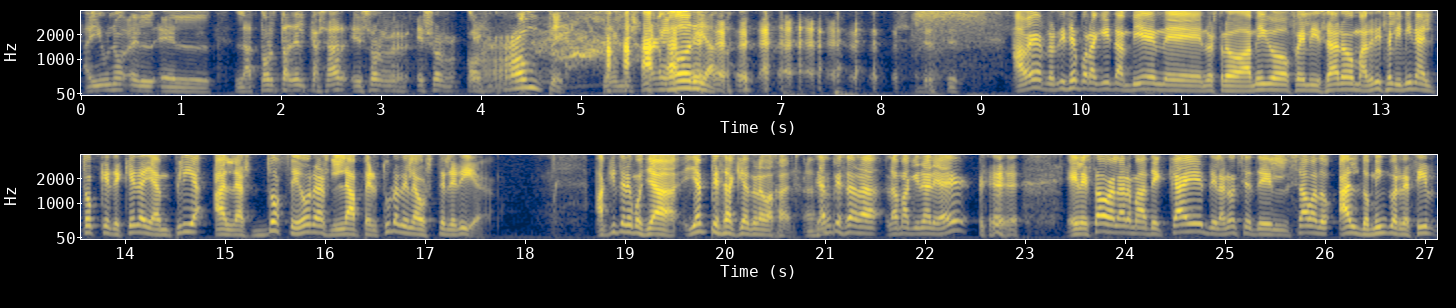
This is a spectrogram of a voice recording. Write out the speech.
hay uno, el, el- la torta del casar, eso, eso corrompe. Pero gloria. A ver, nos dicen por aquí también eh, nuestro amigo Félix Aro, Madrid elimina el toque de queda y amplía a las 12 horas la apertura de la hostelería. Aquí tenemos ya, ya empieza aquí a trabajar, ya empieza la, la maquinaria, ¿eh? El estado de alarma decae de la noche del sábado al domingo, es decir,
